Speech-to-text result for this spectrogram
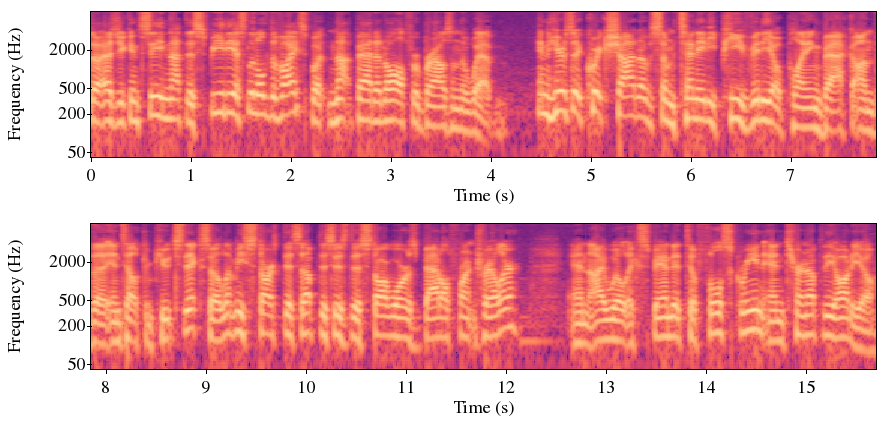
So as you can see, not the speediest little device, but not bad at all for browsing the web. And here's a quick shot of some 1080p video playing back on the Intel Compute Stick. So let me start this up. This is the Star Wars Battlefront trailer. And I will expand it to full screen and turn up the audio.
